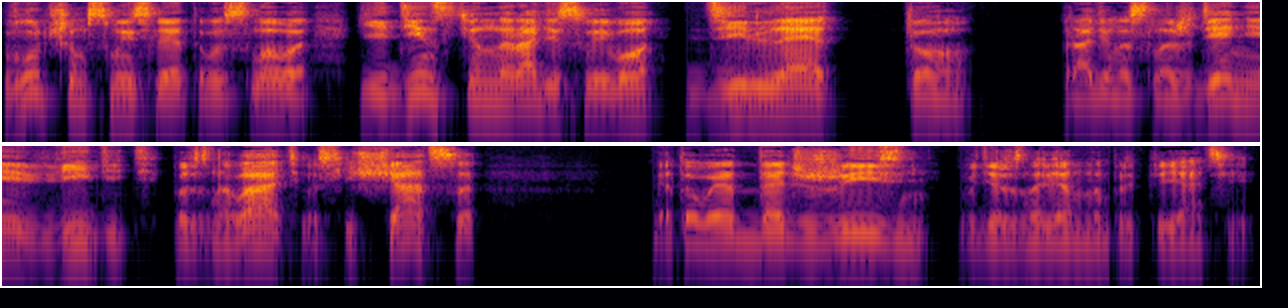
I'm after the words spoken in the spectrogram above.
в лучшем смысле этого слова, единственно ради своего дилетто, ради наслаждения видеть, познавать, восхищаться, готовый отдать жизнь в дерзновенном предприятии.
